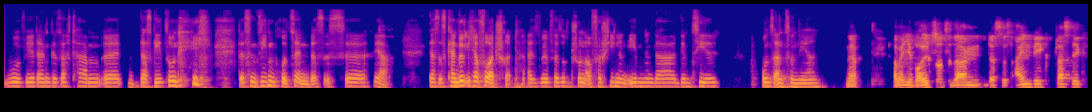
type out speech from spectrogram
wo wir dann gesagt haben, äh, das geht so nicht. Das sind sieben Prozent. Das ist, äh, ja, das ist kein wirklicher Fortschritt. Also wir versuchen schon auf verschiedenen Ebenen da dem Ziel uns anzunähern. Ja, aber ihr wollt sozusagen, dass das Einwegplastik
